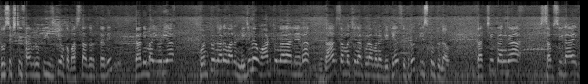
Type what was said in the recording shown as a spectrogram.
two sixty five రూపీస్కి ఒక బస్తా దొరుకుతుంది. కానీ మా యూరియా కొంటున్నారు వాళ్ళు నిజమే వాడుతున్నారా లేదా దానికి సంబంధించిన కూడా మన డీటెయిల్స్ ఇప్పుడు తీసుకుంటున్నాం. ఖచ్చితంగా సబ్సిడైజ్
